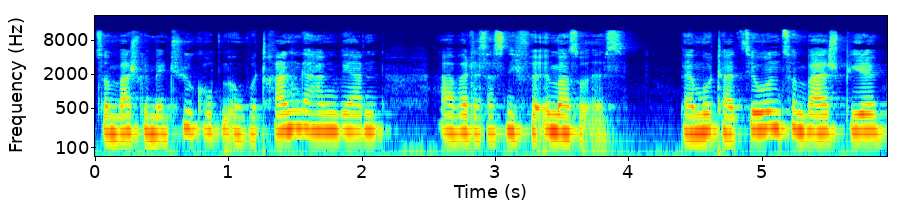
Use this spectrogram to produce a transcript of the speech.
zum Beispiel Methylgruppen irgendwo drangehangen werden, aber dass das nicht für immer so ist. Bei Mutationen zum Beispiel,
